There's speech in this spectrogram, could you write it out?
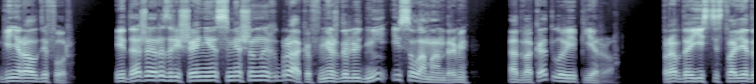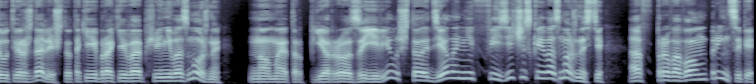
генерал Дефур, и даже разрешение смешанных браков между людьми и саламандрами. Адвокат Луи Пьерро. Правда, естествоведы утверждали, что такие браки вообще невозможны, но мэтр Пьерро заявил, что дело не в физической возможности, а в правовом принципе,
